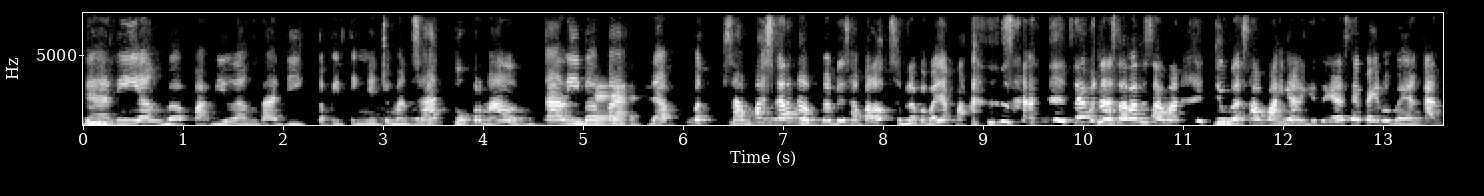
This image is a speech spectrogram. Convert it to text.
dari yang Bapak bilang tadi kepitingnya cuma satu per malam kali Bapak Eh. dapet sampah sekarang ng- ngambil sampah laut seberapa banyak Pak saya penasaran sama jumlah sampahnya gitu ya saya pengen membayangkan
